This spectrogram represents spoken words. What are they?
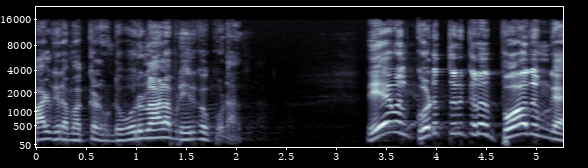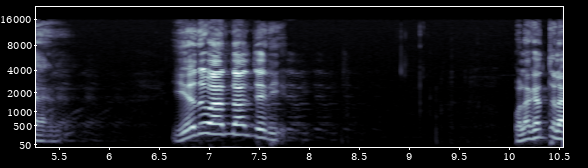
வாழ்கிற மக்கள் உண்டு. ஒரு நாள் அப்படி இருக்கக்கூடாது. தேவன் கொடுத்துருக்கிறது போதுங்க எதுவாக இருந்தாலும் சரி. உலகத்தில்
